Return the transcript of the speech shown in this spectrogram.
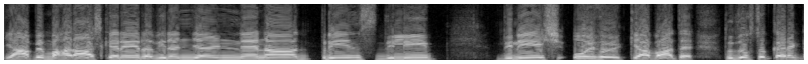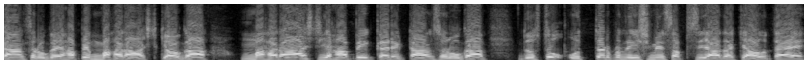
यहाँ पे महाराष्ट्र करें रवि रंजन नैना प्रिंस दिलीप दिनेश, ओए होए, क्या बात है? तो दोस्तों करेक्ट आंसर होगा यहाँ पे महाराष्ट्र। क्या होगा? महाराष्ट्र यहाँ पे करेक्ट आंसर होगा। दोस्तों, उत्तर प्रदेश में सबसे ज़्यादा क्या होता है?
